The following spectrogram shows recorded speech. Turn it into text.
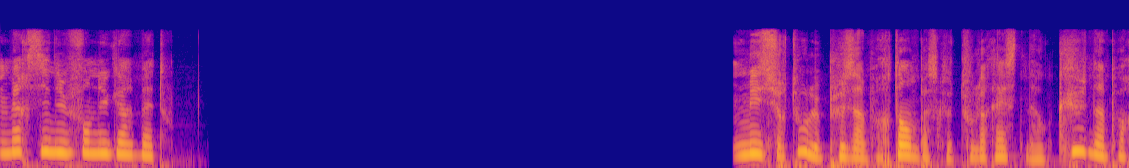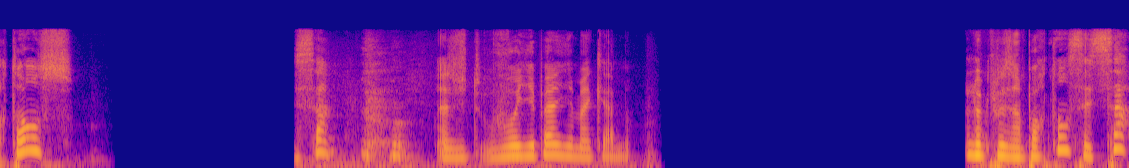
Merci du fond du cœur Batou. Mais surtout le plus important, parce que tout le reste n'a aucune importance. C'est ça. Ah, vous voyez pas, il y a ma cam. Le plus important, c'est ça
